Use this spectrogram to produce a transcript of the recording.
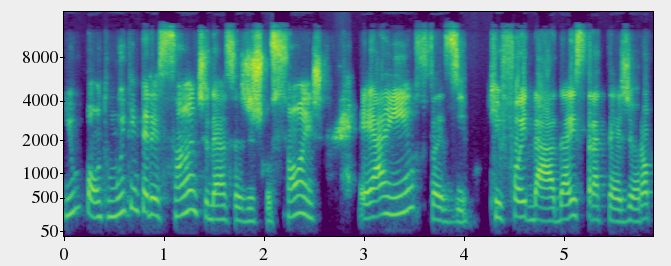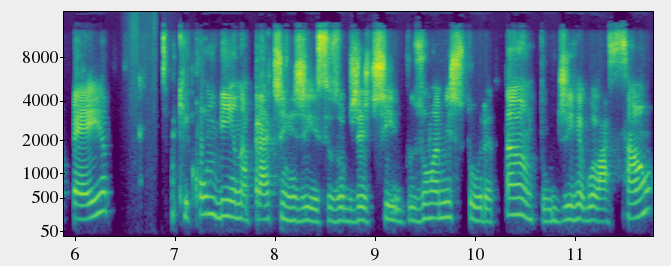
E um ponto muito interessante dessas discussões é a ênfase que foi dada à estratégia europeia que combina para atingir esses objetivos uma mistura tanto de regulação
